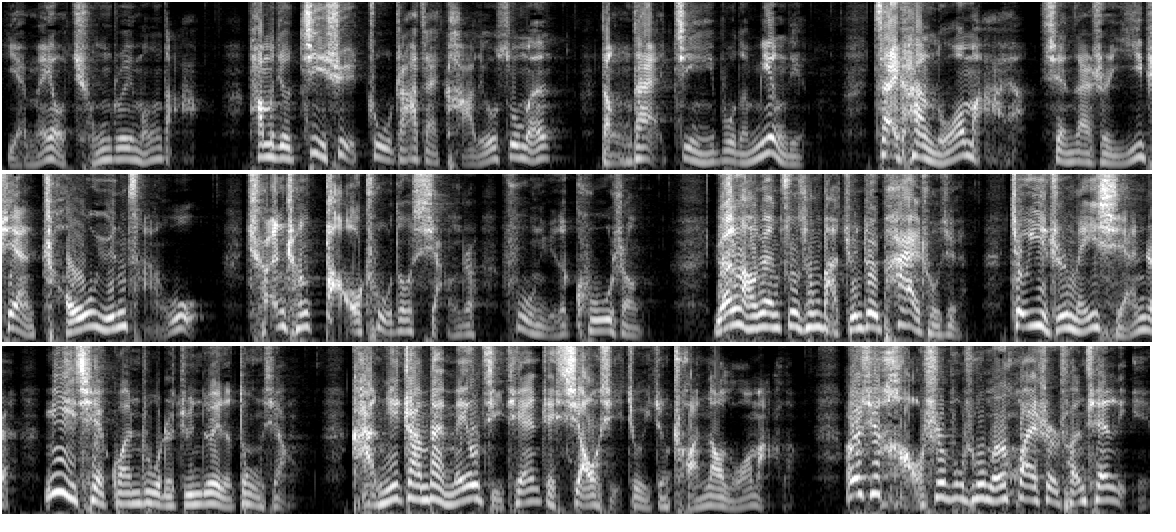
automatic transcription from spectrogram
也没有穷追猛打，他们就继续驻扎在卡留苏门，等待进一步的命令。再看罗马呀，现在是一片愁云惨雾，全城到处都响着妇女的哭声。元老院自从把军队派出去，就一直没闲着，密切关注着军队的动向。坎尼战败没有几天，这消息就已经传到罗马了。而且好事不出门，坏事传千里。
